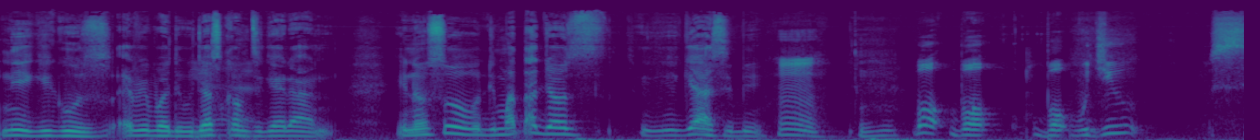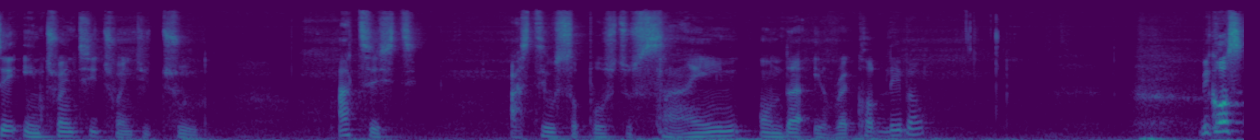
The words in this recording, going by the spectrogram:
Ni Giggles, everybody will just come together and you know. So the matter just get as it be. Hmm. But but but would you say in 2022 artists are still supposed to sign under a record label? Because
